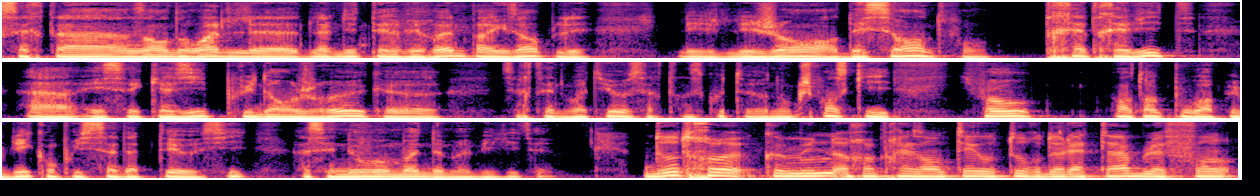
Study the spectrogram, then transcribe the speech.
certains endroits de l'avenue la, de Tervuren, par exemple. Les, les, les, gens en descente vont très très vite euh, et c'est quasi plus dangereux que certaines voitures ou certains scooters. Donc je pense qu'il faut, en tant que pouvoir public, qu'on puisse s'adapter aussi à ces nouveaux modes de mobilité. D'autres communes représentées autour de la table font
